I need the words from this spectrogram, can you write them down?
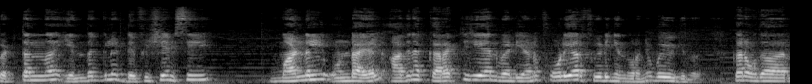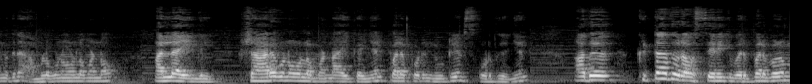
പെട്ടെന്ന് എന്തെങ്കിലും ഡെഫിഷ്യൻസി മണ്ണിൽ ഉണ്ടായാൽ അതിനെ കറക്റ്റ് ചെയ്യാൻ വേണ്ടിയാണ് ഫോളിയാർ ഫീഡിംഗ് എന്ന് പറഞ്ഞ് ഉപയോഗിക്കുന്നത്. കാരണം ഉദാഹരണത്തിന് അമ്ലഗുണമുള്ള മണ്ണോ അല്ല എങ്കിൽ ക്ഷാരഗുണമുള്ള മണ്ണായി കഴിഞ്ഞാൽ പലപ്പോഴും ന്യൂട്രിയൻസ് കൊടുത്തു കഴിഞ്ഞാൽ അത് കിട്ടാത്ത ഒരു അവസ്ഥയിലേക്ക് വരും. പലപ്പോഴും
